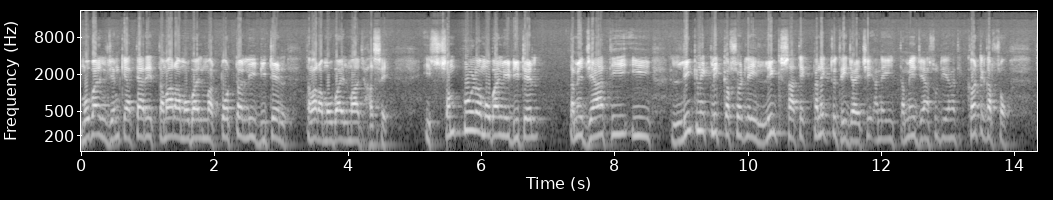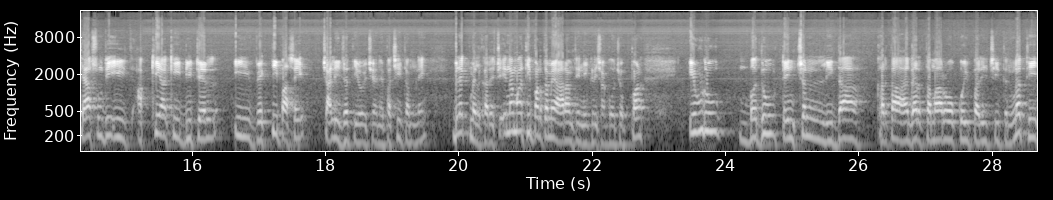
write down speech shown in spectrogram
મોબાઈલ જેમ કે અત્યારે તમારા મોબાઈલમાં ટોટલી ડિટેલ તમારા મોબાઈલમાં જ હશે. એ સંપૂર્ણ મોબાઈલની ડિટેલ તમે જ્યાંથી એ લિંકને ક્લિક કરશો એટલે એ લિંક સાથે કનેક્ટ થઈ જાય છે અને એ તમે જ્યાં સુધી એનાથી કટ કરશો, ત્યાં સુધી એ આખી આખી ડિટેલ એ વ્યક્તિ પાસે ચાલી જતી હોય છે અને પછી તમને બ્લેકમેલ કરે છે. એનામાંથી પણ તમે આરામથી નીકળી શકો છો. પણ એવડું બધું ટેન્શન લીધા કરતાં અગર તમારો કોઈ પરિચિત નથી,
